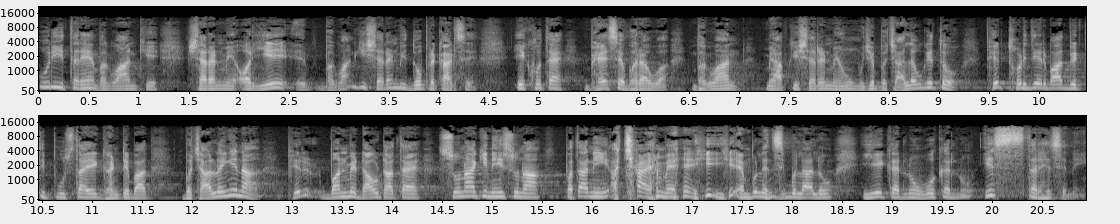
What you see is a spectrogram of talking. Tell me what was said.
पूरी तरह भगवान के शरण में। और ये, भगवान की शरण भी दो प्रकार से। एक होता है, भय से भरा हुआ, भगवान, मैं आपकी शरण में हूँ, मुझे बचा लोगे तो? फिर थोड़ी देर बाद व्यक्ति पूछता है, एक घंटे बाद, बचा लेंगे ना? फिर मन में डाउट आता है, सुना कि नहीं सुना? पता नहीं अच्छा है, मैं ये एंबुलेंस बुला लूँ, ये कर लूँ, वो कर लूँ। इस तरह से नहीं।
